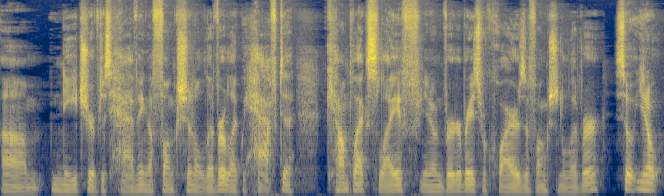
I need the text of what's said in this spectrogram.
um, nature of just having a functional liver. Like we have to complex life, you know, invertebrates requires a functional liver. So, you know,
